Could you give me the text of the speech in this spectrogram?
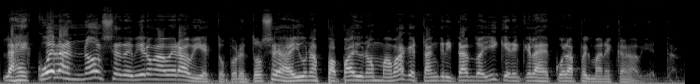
las escuelas no se debieron haber abierto, pero entonces hay unas papás y unas mamás que están gritando allí y quieren que las escuelas permanezcan abiertas.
